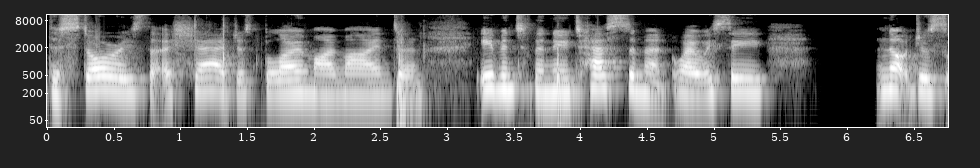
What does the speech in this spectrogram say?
the stories that are shared just blow my mind. And even to the New Testament, where we see not just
